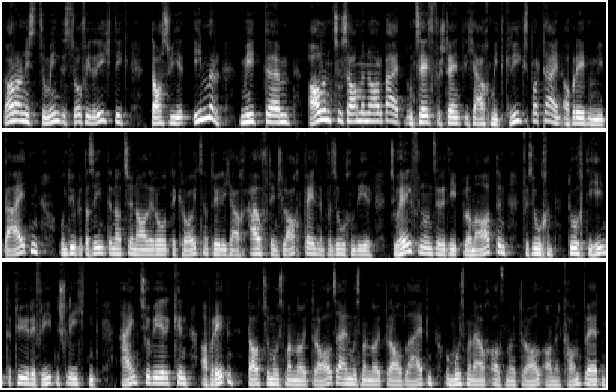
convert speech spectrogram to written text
Daran ist zumindest so viel richtig, dass wir immer mit ähm, allen zusammenarbeiten und selbstverständlich auch mit Kriegsparteien, aber eben mit beiden und über das internationale Rote Kreuz natürlich auch auf den Schlachtfeldern versuchen wir zu helfen. Unsere Diplomaten versuchen durch die Hintertüre friedensschlichtend einzuwirken, aber eben dazu muss man neutral sein, muss man neutral bleiben und muss man auch als neutral anerkannt werden.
